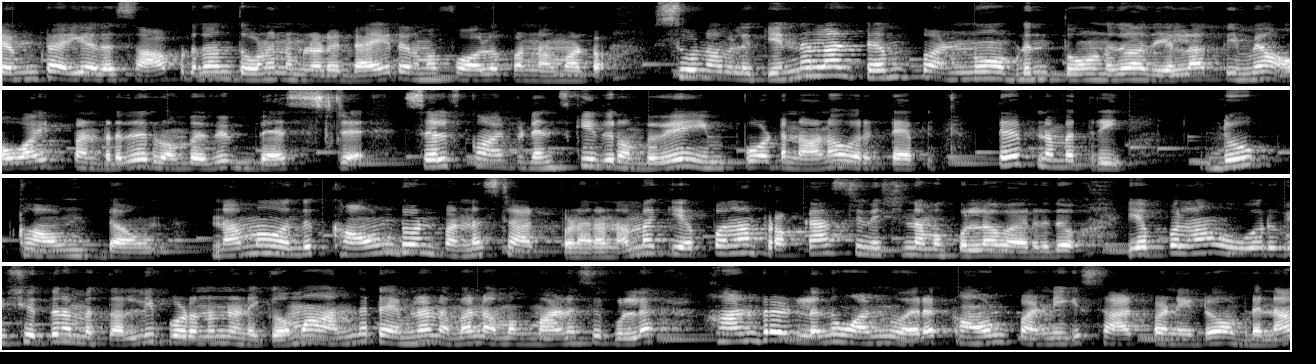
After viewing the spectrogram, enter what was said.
டெம்ட் ஆகி அதை சாப்பிட தான் தோணும். நம்மளோட டயட்டை நம்ம ஃபாலோ பண்ண மாட்டோம். ஸோ நம்மளுக்கு என்னெல்லாம் டெம்ப் பண்ணும் அப்படின்னு தோணுதோ அது எல்லாத்தையுமே அவாய்ட் பண்ணுறது ரொம்பவே பெஸ்ட்டு செல்ஃப் கான்ஃபிடென்ஸ்க்கு இது ரொம்பவே இம்பார்ட்டண்டான ஒரு tip tip number three to count down நம்ம வந்து கவுண்ட் டவுன் பண்ண ஸ்டார்ட் பண்ணணும். நமக்கு எப்போல்லாம் ப்ரொக்காஸ்டினேஷன் நமக்குள்ளே வருதோ எப்போல்லாம் ஒவ்வொரு விஷயத்த நம்ம தள்ளி போடணும்னு நினைக்கோமோ அந்த டைமில் நம்ம நமக்கு மனசுக்குள்ளே ஹண்ட்ரட்லேருந்து ஒன் வரை கவுண்ட் பண்ணி ஸ்டார்ட் பண்ணிட்டோம் அப்படின்னா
